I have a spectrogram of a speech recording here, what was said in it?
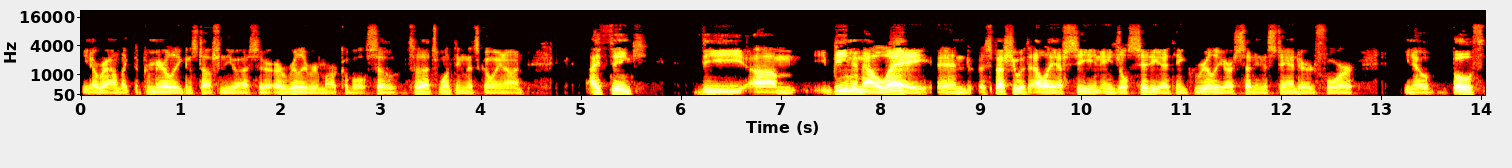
you know, around like the Premier League and stuff in the U.S. are, are, really remarkable. So, so that's one thing that's going on. I think the um, being in LA and especially with LAFC and Angel City, I think really are setting the standard for, you know, both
